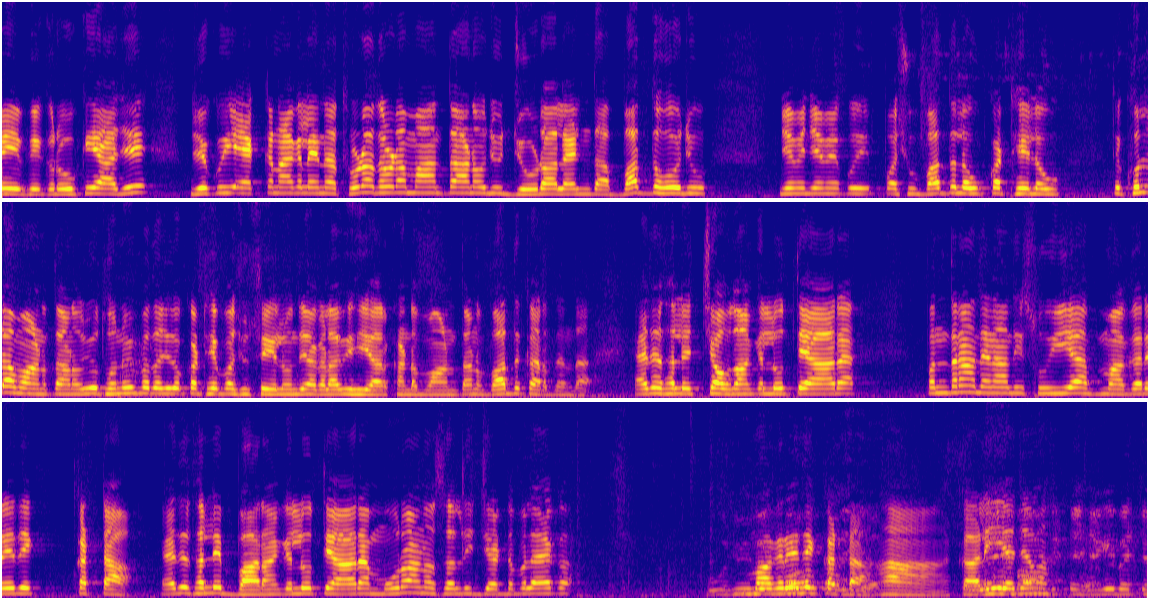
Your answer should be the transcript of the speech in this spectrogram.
ਬੇਫਿਕਰ ਹੋ ਕੇ ਆ ਜੇ। ਜੇ ਕੋਈ ਇੱਕ ਨਗ ਲੈਂਦਾ ਥੋੜਾ ਥੋੜਾ ਮਾਨਤਾਨ ਹੋ ਜੂ ਜੋੜਾ ਲੈਂਦਾ, ਵੱਧ ਹੋ ਜੂ ਜਿਵੇਂ ਜਿਵੇਂ ਕੋਈ ਪਸ਼ੂ ਵੱਧ ਲਊ, ਇਕੱਠੇ ਲਊ, ਤੇ ਖੁੱਲਾ ਮਾਨਤਾਨ ਹੋ ਜੂ ਤੁਹਾਨੂੰ ਵੀ ਪਤਾ ਜਦੋਂ ਇਕੱਠੇ ਪਸ਼ੂ ਸੇਲ ਹੁੰਦੇ ਅਗਲਾ ਵੀ ਹਜ਼ਾਰ ਖੰਡ ਮਾਨਤਾਨ ਵੱਧ ਕਰ ਦਿੰਦਾ। ਇਹਦੇ ਥੱਲੇ 14 ਕਿਲੋ ਤਿਆਰ ਹੈ 15 ਦਿਨਾਂ ਦੀ ਸੂਈ ਆ, ਮਗਰ ਇਹਦੇ ਕੱਟਾ। ਇਹਦੇ ਥੱਲੇ 12 ਕਿਲੋ ਤਿਆਰ ਹੈ ਮੋਹਰਾ ਨਸਲ ਦੀ ਜੈਡ ਬਲੈਕ। ਮਗਰ ਇਹਦੇ ਕੱਟਾ। ਹਾਂ ਕਾਲੀ ਆ ਜਮਾ। ਹੈਗੇ ਵਿੱਚ।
